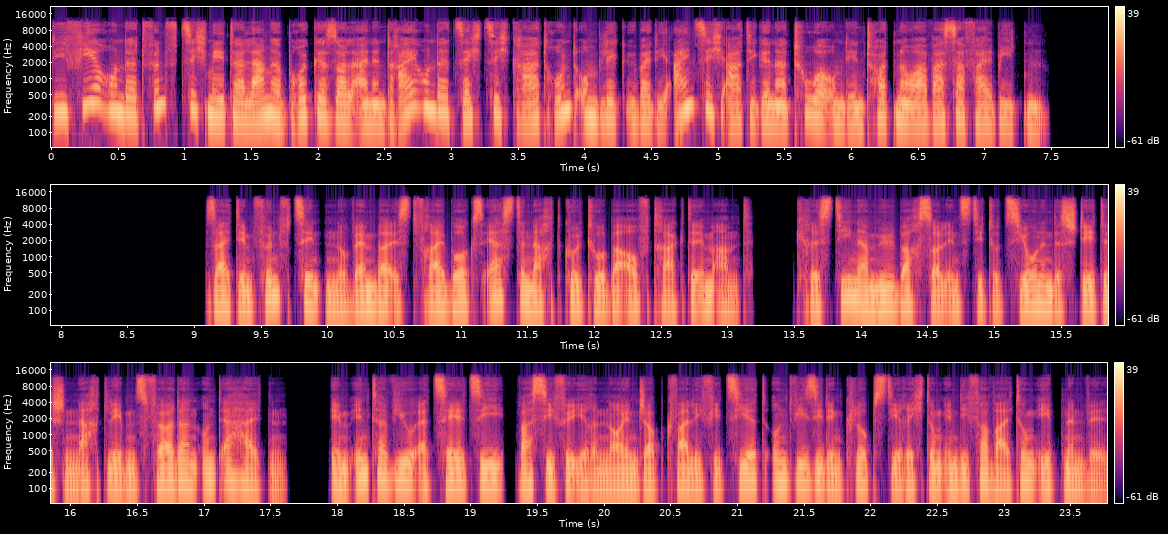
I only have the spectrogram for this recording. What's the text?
Die 450 Meter lange Brücke soll einen 360-Grad-Rundumblick über die einzigartige Natur um den Tottnauer Wasserfall bieten. Seit dem 15. November ist Freiburgs erste Nachtkulturbeauftragte im Amt. Christina Mühlbach soll Institutionen des städtischen Nachtlebens fördern und erhalten. Im Interview erzählt sie, was sie für ihren neuen Job qualifiziert und wie sie den Clubs die Richtung in die Verwaltung ebnen will.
